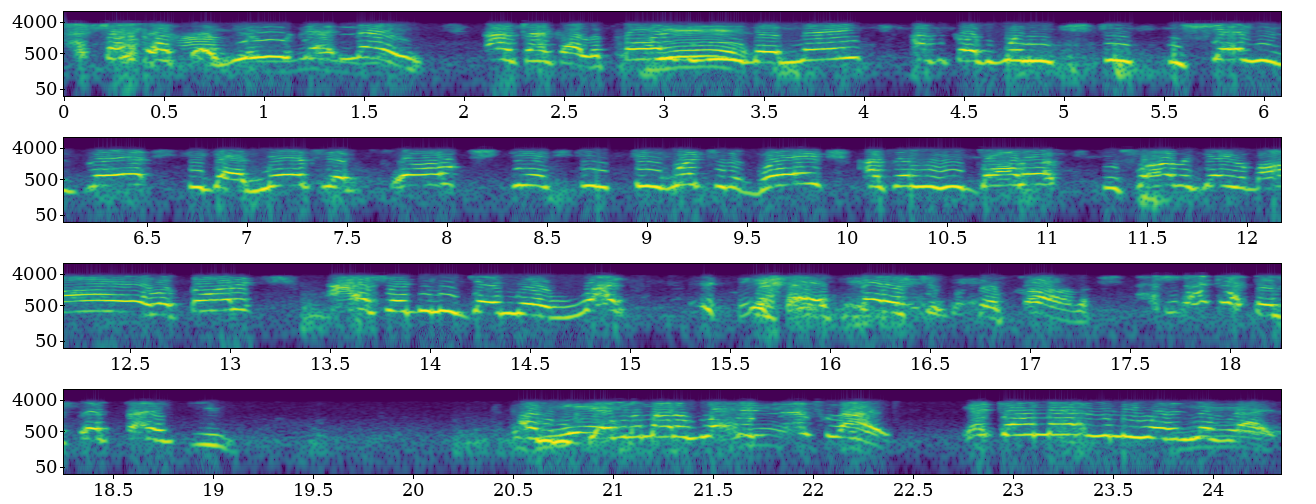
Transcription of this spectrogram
I said, I got to use that name. I said, I got authority to Yes. use that name. I said, because when he, he, he shed his blood, he got nailed to the cross. Then he, he went to the grave. I said, when he got up, his father gave him all authority. I said, then he gave me a right to have fellowship with the Father. I said, I got to say thank you. I said, Yes. no matter what it looks like. It don't matter to me what it looks like.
